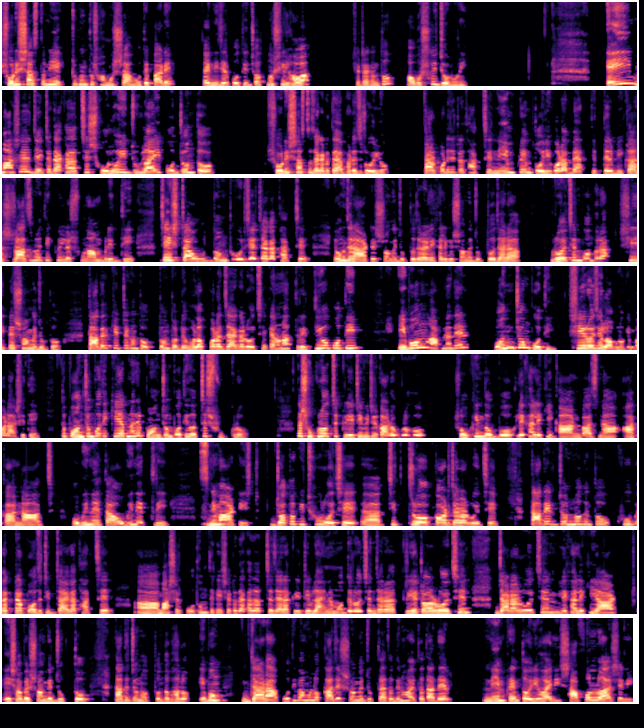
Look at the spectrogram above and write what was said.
শরীর স্বাস্থ্য নিয়ে একটু কিন্তু সমস্যা হতে পারে। তাই নিজের প্রতি যত্নশীল হওয়া, সেটা কিন্তু অবশ্যই জরুরি। এই মাসে যেটা দেখা যাচ্ছে, ষোলোই জুলাই পর্যন্ত শরীর স্বাস্থ্য জায়গাটাতে অ্যাভারেজ রইল। তারপরে যেটা থাকছে নেম ফ্রেম তৈরি করা, ব্যক্তিত্বের বিকাশ, রাজনৈতিক ফিল্ডে সুনাম বৃদ্ধি, চেষ্টা, উদ্যম, ধৈর্যের জায়গা থাকছে। এবং যারা আর্টের সঙ্গে যুক্ত, যারা লেখালেখির সঙ্গে যুক্ত, যারা রয়েছেন বন্ধুরা, শিল্পের সঙ্গে যুক্ত, তাদের ক্ষেত্রে কিন্তু অত্যন্ত ডেভেলপ করার জায়গা রয়েছে। কেননা তৃতীয় পতি এবং আপনাদের পঞ্চম পতি, সে রয়েছে লগ্ন কিংবা রাশিতে। তো পঞ্চম পতি কি আপনাদের? পঞ্চম পতি হচ্ছে শুক্র। তো শুক্র হচ্ছে ক্রিয়েটিভিটির কারক গ্রহ শৌখিন দ্রব্য লেখালেখি, গান, বাজনা, আঁকা, নাচ, অভিনেতা, অভিনেত্রী সিনেমা আর্টিস্ট যত কিছু রয়েছে চিত্রকর যারা রয়েছে, তাদের জন্য কিন্তু খুব একটা পজিটিভ জায়গা থাকছে। মাসের প্রথম থেকেই সেটা দেখা যাচ্ছে, যারা ক্রিয়েটিভ লাইনের মধ্যে রয়েছেন, যারা ক্রিয়েটর রয়েছেন, যারা রয়েছেন লেখালেখি আর্ট এসবের সঙ্গে যুক্ত, তাদের জন্য অত্যন্ত ভালো। এবং যারা প্রতিভামূলক কাজের সঙ্গে যুক্ত, এতদিন হয়তো তাদের নেম ফ্রেম তৈরি হয়নি, সাফল্য আসেনি,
